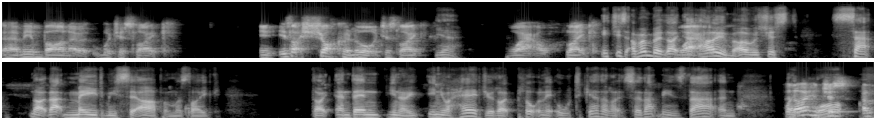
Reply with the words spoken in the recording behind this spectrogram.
uh, me and barno were just like it, it's like shock and awe just like yeah wow like it just i remember like at home i was just sat like that made me sit up and was like like and then you know in your head you're like plotting it all together like so that means that and and wait, i had what? just and,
